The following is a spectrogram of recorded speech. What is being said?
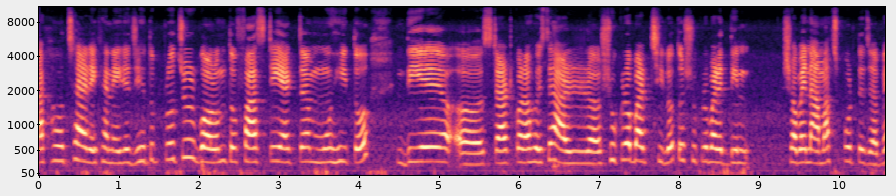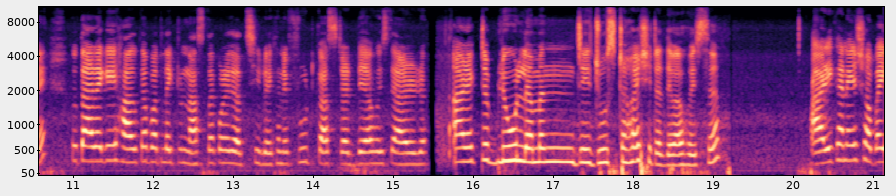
রাখা হচ্ছে। আর এখানে এই যে যেহেতু প্রচুর গরম, তো ফার্স্টে একটা মোহিত দিয়ে স্টার্ট করা হয়েছে। আর শুক্রবার ছিল, তো শুক্রবারের দিন সবাই নামাজ পড়তে যাবে। তো তার আগেই হালকা পাতলা একটু নাস্তা করে যাচ্ছিল। এখানে ফ্রুট কাস্টার্ড দেওয়া হয়েছে। আর আর একটা ব্লু লেমন যে জুসটা হয়, সেটা দেওয়া হয়েছে। আর এখানে সবাই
